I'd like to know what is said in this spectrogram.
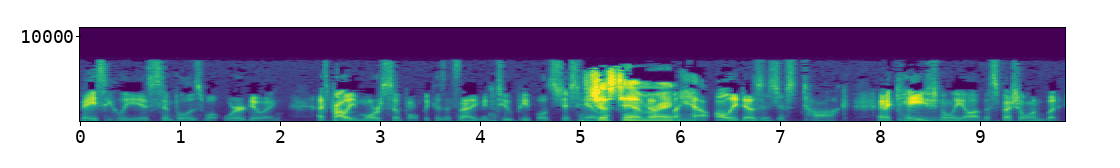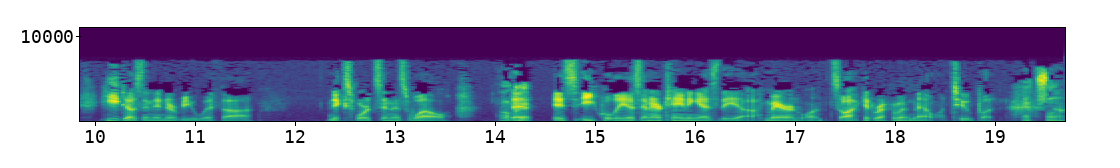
basically as simple as what we're doing. It's probably more simple because it's not even two people; it's just him. it's just him, Yeah, right? Yeah, all he does is just talk, and occasionally he'll have a special one. But he does an interview with uh, Nick Swardson as well. Okay, That is equally as entertaining as the uh, Maron one, so I could recommend that one too. But excellent.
